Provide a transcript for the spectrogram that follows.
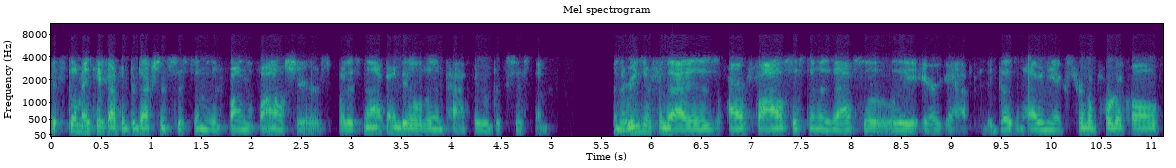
it still may take out the production systems and find the file shares, but it's not going to be able to impact the Rubrik system. And the reason for that is our file system is absolutely air gapped. It doesn't have any external protocols.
